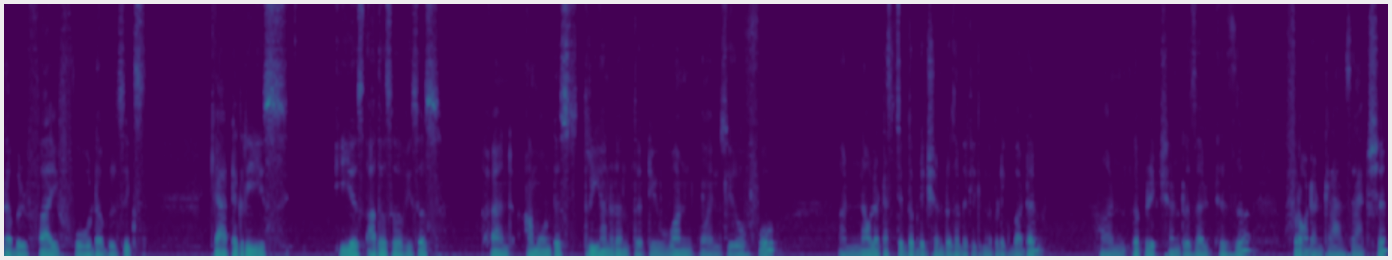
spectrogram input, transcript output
double five four double six. Category is ES other services and amount is 331.04 and now let us check the prediction result by clicking the predict button. And the prediction result is a fraud and transaction.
